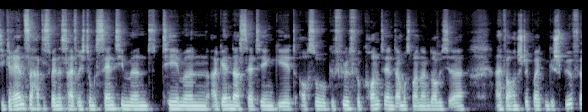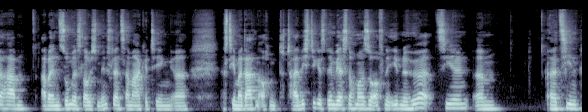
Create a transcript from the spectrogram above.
die Grenze hat, ist, wenn es halt Richtung Sentiment, Themen, Agenda-Setting geht, auch so Gefühl für Content, da muss man dann, glaube ich, äh, einfach ein Stück weit ein Gespür für haben. Aber in Summe ist, glaube ich, im Influencer-Marketing äh, das Thema Daten auch ein total wichtiges. Wenn wir es nochmal so auf eine Ebene höher zielen, ähm, äh, ziehen,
